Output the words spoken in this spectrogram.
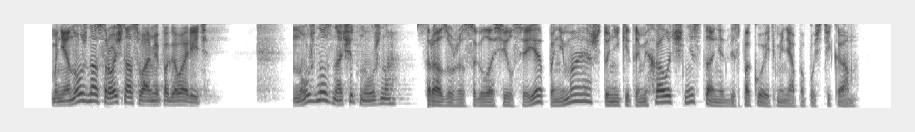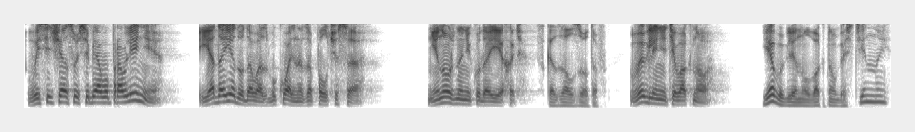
— Мне нужно срочно с вами поговорить. — Нужно, значит, нужно, — сразу же согласился я, понимая, что Никита Михайлович не станет беспокоить меня по пустякам. — Вы сейчас у себя в управлении? Я доеду до вас буквально за полчаса. — Не нужно никуда ехать, — сказал Зотов. — Выгляните в окно. Я выглянул в окно гостиной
